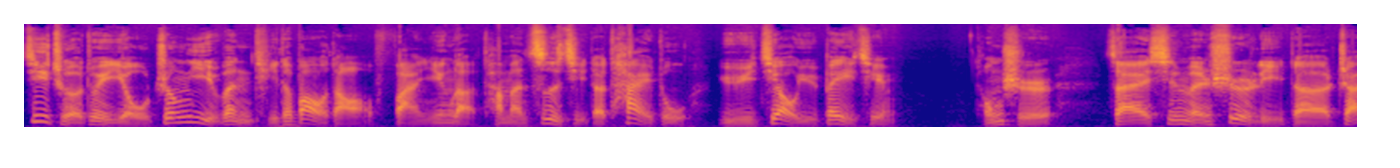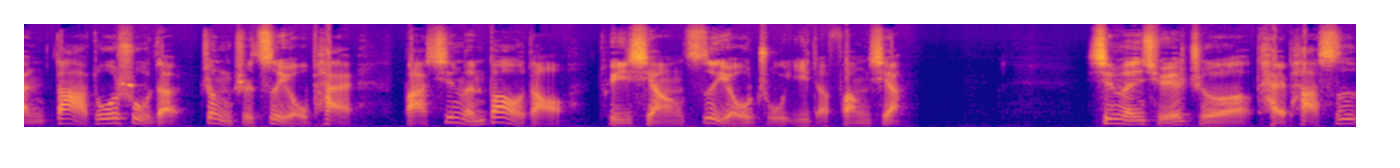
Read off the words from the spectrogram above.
记者对有争议问题的报道反映了他们自己的态度与教育背景。同时，在新闻室里的占大多数的政治自由派，把新闻报道推向自由主义的方向。新闻学者凯帕斯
